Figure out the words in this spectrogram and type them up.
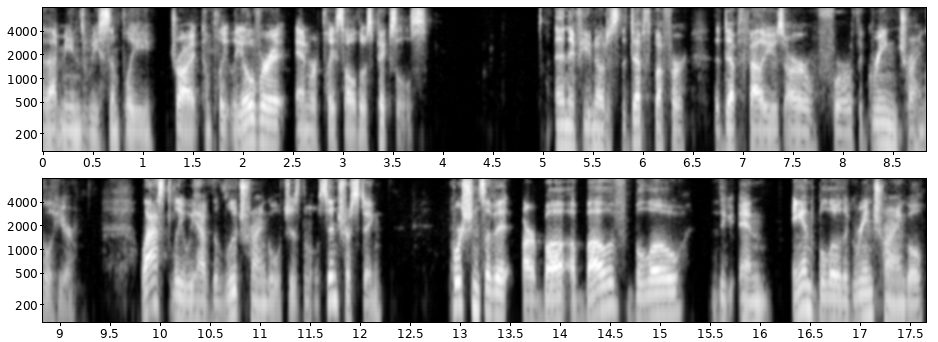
and that means we simply draw it completely over it and replace all those pixels. And if you notice the depth buffer, the depth values are for the green triangle here. Lastly, we have the blue triangle, which is the most interesting. Portions of it are above, below, the, and, and below the green triangle,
